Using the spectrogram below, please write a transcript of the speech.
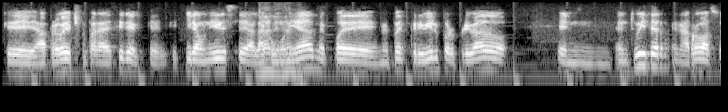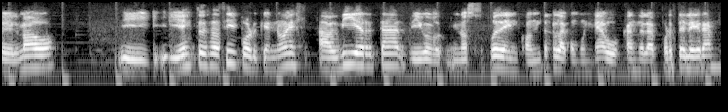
que aprovecho para decir que el que quiera unirse a la comunidad me puede me puede escribir por privado en, Twitter, en arroba soy el mago. Y, esto es así porque no es abierta, digo, no se puede encontrar la comunidad buscándola por Telegram,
